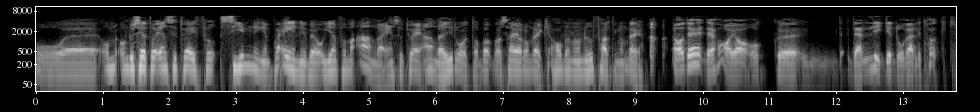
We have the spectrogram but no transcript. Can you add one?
på, eh, om, om du sätter NC2 för simningen på en nivå och jämför med andra NC2, andra idrotter, vad, vad säger du om det? Har du någon uppfattning om det? Ja, det, det har jag och eh, den ligger då väldigt högt.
